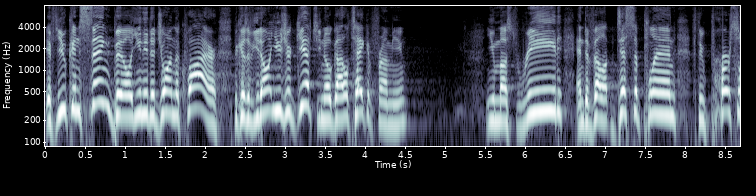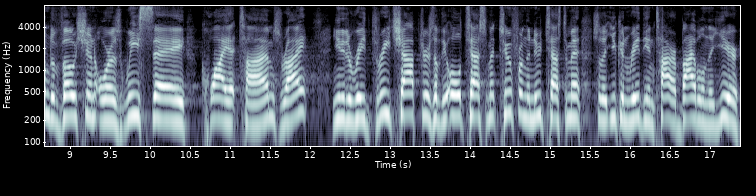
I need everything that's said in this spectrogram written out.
If you can sing, Bill, you need to join the choir because if you don't use your gift, you know God will take it from you. You must read and develop discipline through personal devotion, or as we say, quiet times, right? You need to read three chapters of the Old Testament, two from the New Testament, so that you can read the entire Bible in the year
